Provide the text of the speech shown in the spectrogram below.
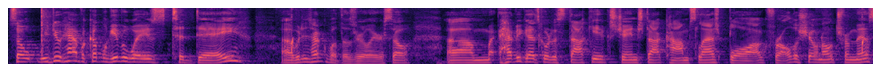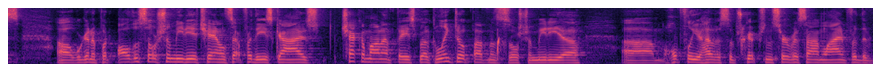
So we do have a couple giveaways today. Uh, we didn't talk about those earlier. So um, have you guys go to stockiexchange.com slash blog for all the show notes from this. Uh, we're going to put all the social media channels up for these guys. Check them out on Facebook. Link to it up on social media. Um, hopefully you'll have a subscription service online for the,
